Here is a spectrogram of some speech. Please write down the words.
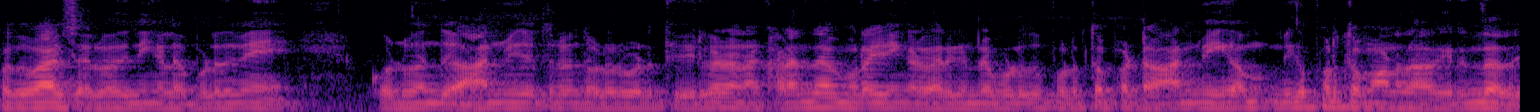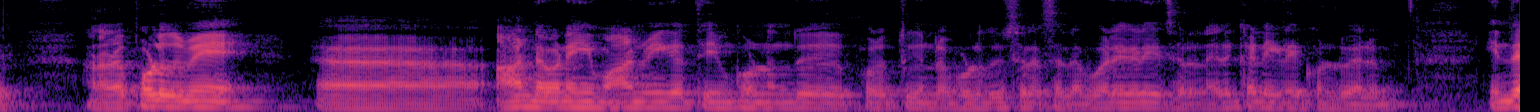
பொதுவாக சொல்வது நீங்கள் எப்பொழுதுமே கொண்டு வந்து ஆன்மீகத்துடன் தொடர்படுத்துவீர்கள் ஆனால் கடந்த முறை நீங்கள் வருகின்ற பொழுது பொருத்தப்பட்ட ஆன்மீகம் மிக பொருத்தமானதாக இருந்தது. ஆனால் எப்பொழுதுமே அஹ், ஆண்டவனையும் ஆன்மீகத்தையும் கொண்டு வந்து பொருத்துகின்ற பொழுது சில சில வேலைகளை சில நெருக்கடிகளை கொண்டு வரும். இந்த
